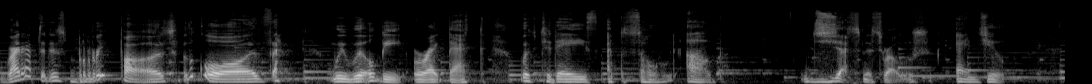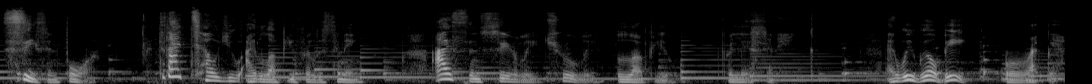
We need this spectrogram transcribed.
Right after this brief pause for the cause, we will be right back with today's episode of Just Miss Rose and You, Season 4. Did I tell you I love you for listening? I sincerely, truly love you for listening. And we will be right back.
